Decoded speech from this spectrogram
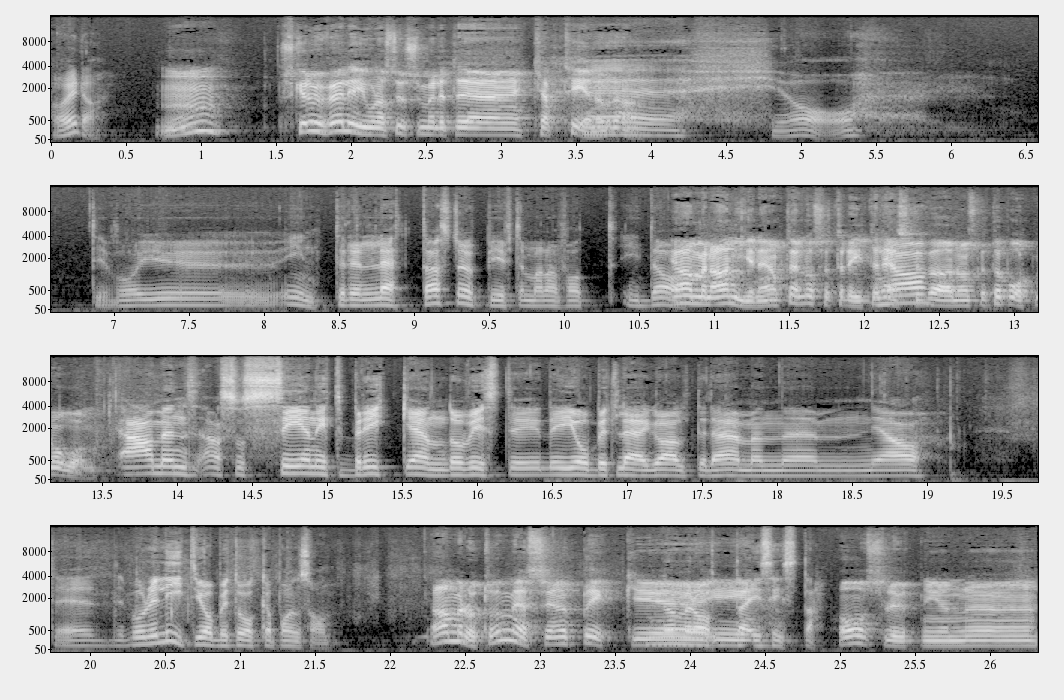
Oj då. Mm. Ska du välja Jonas, du som är lite kapten över det här? Eh, ja... Det var ju inte den lättaste uppgiften man har fått idag. Ja men angenämt ändå att sätta dit en häst Ja. i världen och ska ta bort någon. Ja men alltså Zenit Brick ändå visst det, det är jobbigt läge och allt det där men ehm, ja det, det vore lite jobbigt att åka på en sån. Ja men då tar vi med en prick i, Nummer åtta i sista. avslutningen. Eh,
